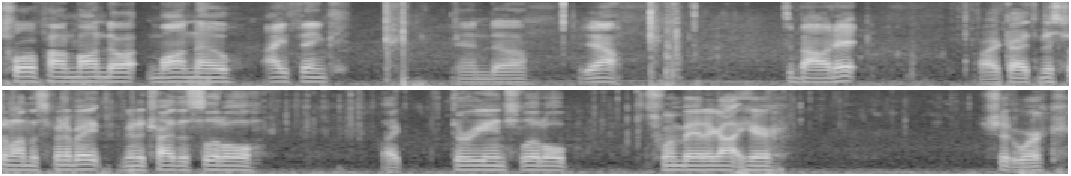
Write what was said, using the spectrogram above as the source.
12 pound mono, mono I think. And uh, yeah, that's about it. All right, guys, missed one on the spinnerbait. I'm gonna try this little, like three inch little swim bait I got here. Should work.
